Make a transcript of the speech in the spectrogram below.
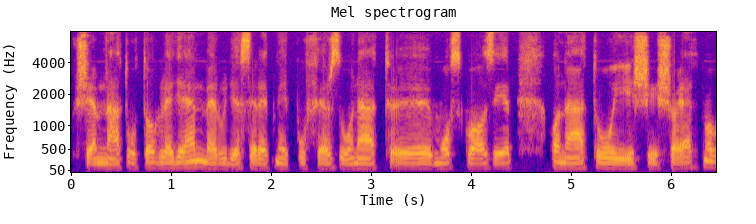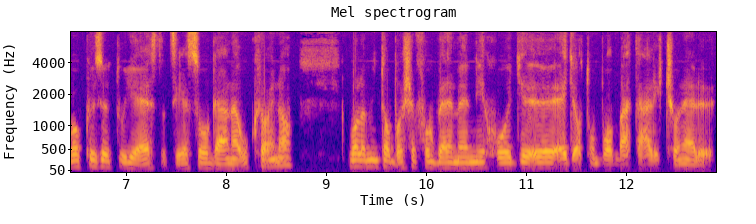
sem NATO tag legyen, mert ugye szeretné egy pufferzónát Moszkva azért a NATO és, és saját maga között, ugye ezt a cél szolgálná Ukrajna valamint abba se fog belemenni, hogy egy atombombát állítson elő.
